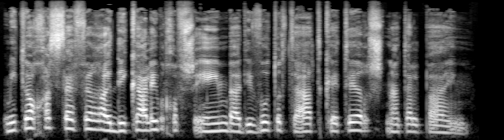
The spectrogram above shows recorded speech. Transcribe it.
מתוך הספר רדיקלים חופשיים באדיבות הוצאת כתר שנת 2000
